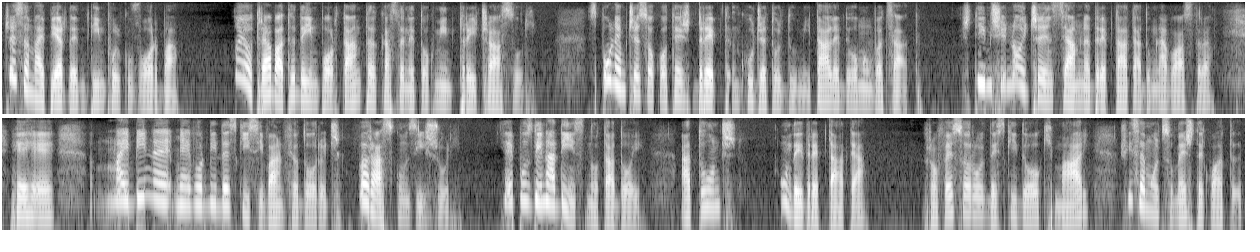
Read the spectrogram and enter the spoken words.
ce să mai pierdem timpul cu vorba? Nu e o treabă atât de importantă ca să ne tocmim trei ceasuri. Spunem ce socotești drept în cugetul dumitale de om învățat. Știm și noi ce înseamnă dreptatea dumneavoastră. He, he, mai bine mi-ai vorbit deschis, Ivan Fiodorici, fără ascunzișuri. I-ai pus din adins nota 2. Atunci, unde-i dreptatea? Profesorul deschide ochi mari și se mulțumește cu atât.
